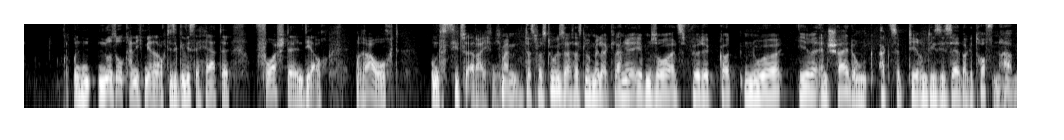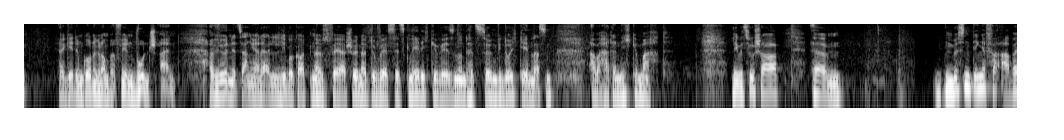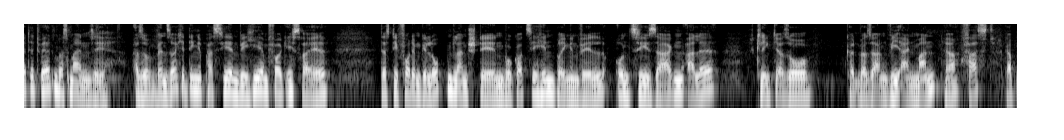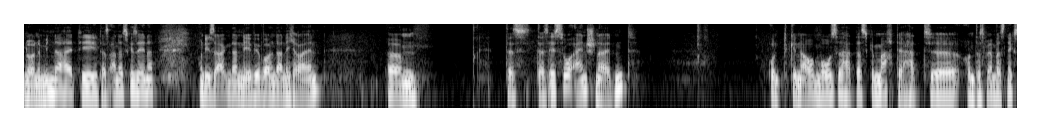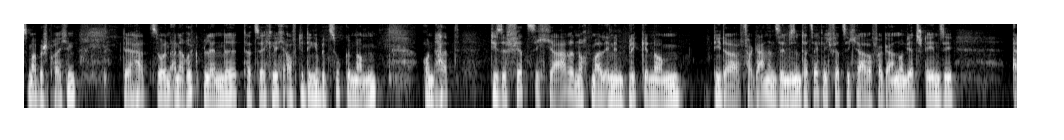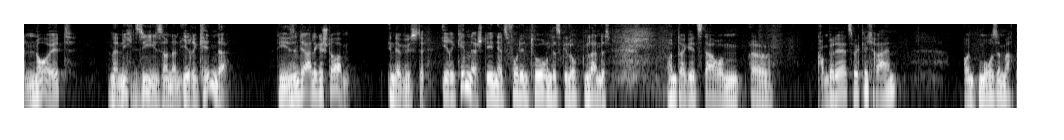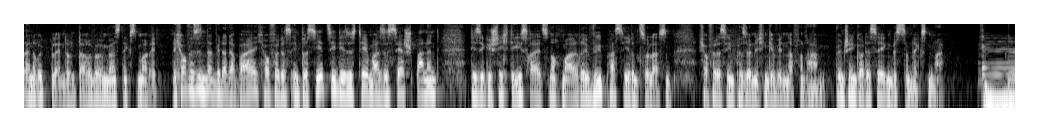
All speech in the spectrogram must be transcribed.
Und nur so kann ich mir dann auch diese gewisse Härte vorstellen, die er auch braucht, um das Ziel zu erreichen. Ich meine, das, was du gesagt hast, Miller, klang ja eben so, als würde Gott nur ihre Entscheidung akzeptieren, die sie selber getroffen haben. Er geht im Grunde genommen auf ihren Wunsch ein. Aber wir würden jetzt sagen, ja, lieber Gott, ne, es wäre schöner, du wärst jetzt gnädig gewesen und hättest es irgendwie durchgehen lassen. Aber hat er nicht gemacht. Liebe Zuschauer, ähm, müssen Dinge verarbeitet werden? Was meinen Sie? Also wenn solche Dinge passieren wie hier im Volk Israel, dass die vor dem gelobten Land stehen, wo Gott sie hinbringen will, und sie sagen alle, klingt ja so, könnten wir sagen, wie ein Mann, ja, fast. Es gab nur eine Minderheit, die das anders gesehen hat. Und die sagen dann, nee, wir wollen da nicht rein. Ähm, das, das ist so einschneidend. Und genau Mose hat das gemacht. Der hat, äh, und das werden wir das nächste Mal besprechen, der hat so in einer Rückblende tatsächlich auf die Dinge Bezug genommen und hat diese 40 Jahre noch mal in den Blick genommen, die da vergangen sind. Die sind tatsächlich 40 Jahre vergangen und jetzt stehen sie erneut, na nicht sie, sondern ihre Kinder. Die sind ja alle gestorben in der Wüste. Ihre Kinder stehen jetzt vor den Toren des gelobten Landes. Und da geht es darum, äh, kommen wir da jetzt wirklich rein? Und Mose macht eine Rückblende und darüber werden wir das nächste Mal reden. Ich hoffe, Sie sind dann wieder dabei. Ich hoffe, das interessiert Sie, dieses Thema. Es ist sehr spannend, diese Geschichte Israels nochmal Revue passieren zu lassen. Ich hoffe, dass Sie einen persönlichen Gewinn davon haben. Ich wünsche Ihnen Gottes Segen. Bis zum nächsten Mal.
